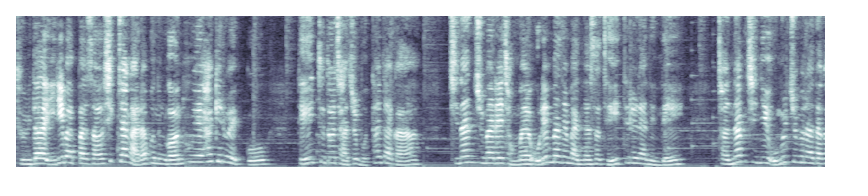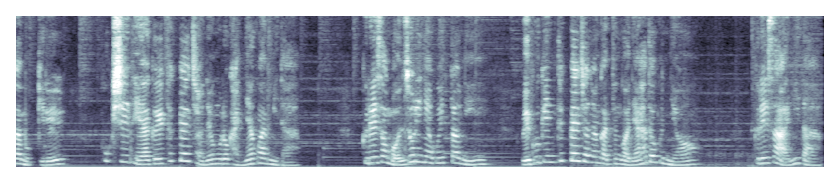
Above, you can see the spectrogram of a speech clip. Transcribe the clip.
둘 다 일이 바빠서 식장 알아보는 건 후에 하기로 했고 데이트도 자주 못하다가 지난 주말에 정말 오랜만에 만나서 데이트를 하는데 전 남친이 우물쭈물하다가 묻기를 혹시 대학을 특별 전형으로 갔냐고 합니다. 그래서 뭔 소리냐고 했더니 외국인 특별 전형 같은 거냐 하더군요. 그래서 아니다.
